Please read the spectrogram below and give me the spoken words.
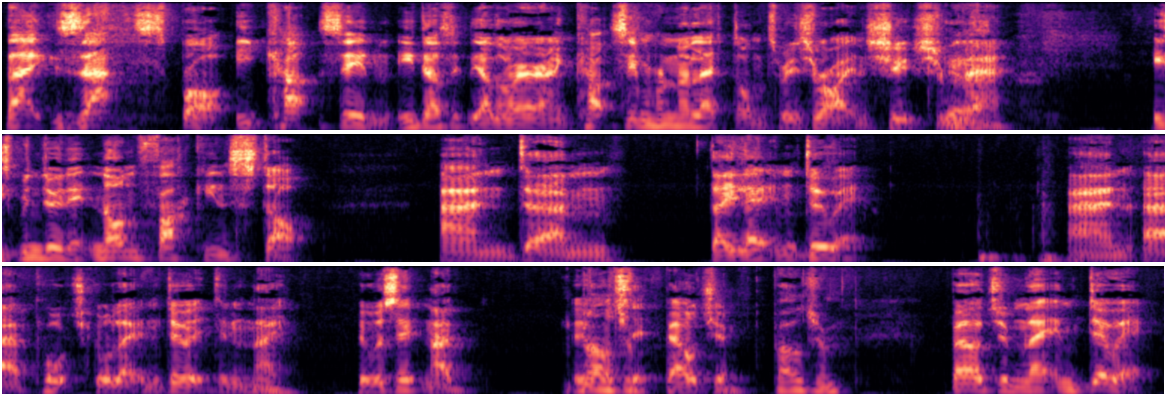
That exact spot, he cuts in. He does it the other way around. Cuts in from the left onto his right and shoots from Yeah. there. He's been doing it non fucking stop, and um, they let him do it. And uh, Portugal let him do it, didn't they? Who was it? No, who was Belgium. it? Belgium. Belgium. Belgium let him do it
